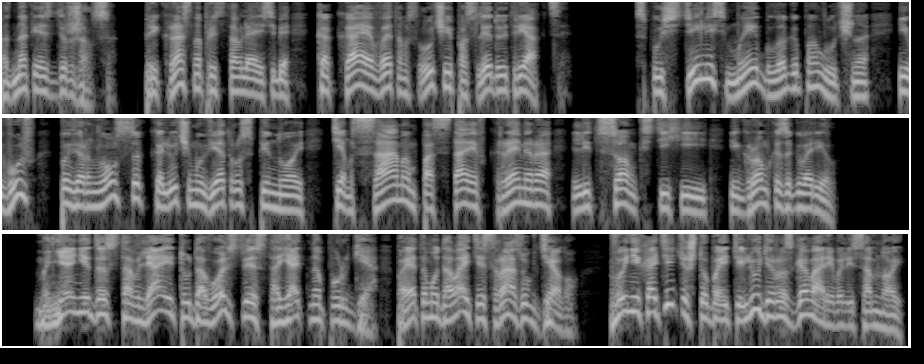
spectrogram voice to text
Однако я сдержался, прекрасно представляя себе, какая в этом случае последует реакция. Спустились мы благополучно, и Вульф повернулся к колючему ветру спиной, тем самым поставив Кремера лицом к стихии, и громко заговорил. Мне не доставляет удовольствия стоять на пурге, поэтому давайте сразу к делу. Вы не хотите, чтобы эти люди разговаривали со мной,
